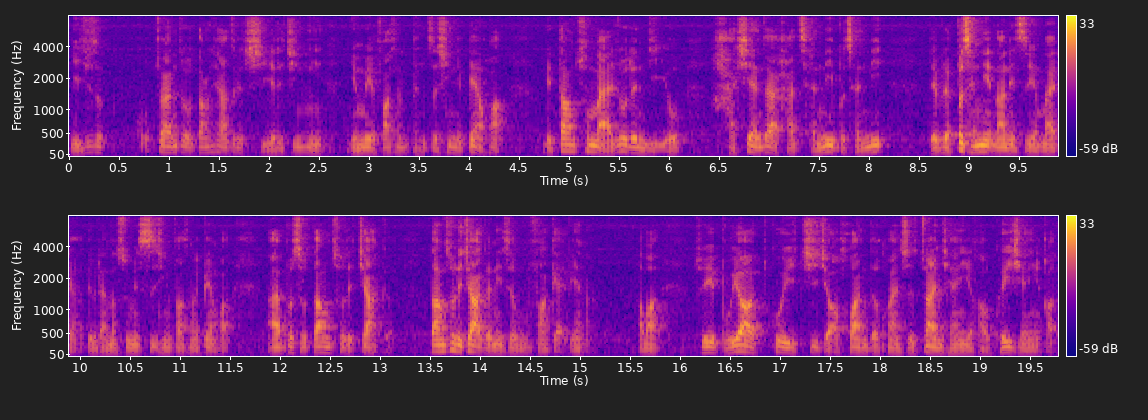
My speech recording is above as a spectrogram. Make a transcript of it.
你就是专注当下这个企业的经营有没有发生本质性的变化。你当初买入的理由还现在还成立不成立，对不对？不成立，那你只有卖掉，对不对？那说明事情发生了变化，而不是当初的价格。当初的价格你是无法改变了，好吧？所以不要过于计较患得患失，赚钱也好，亏钱也好，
